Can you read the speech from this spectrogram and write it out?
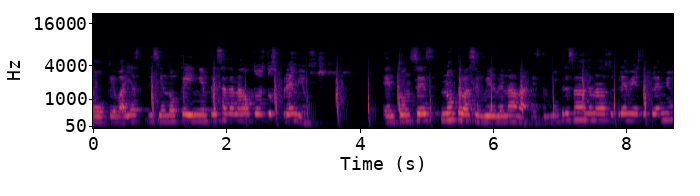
o que vayas diciendo, ok, mi empresa ha ganado todos estos premios. Entonces no te va a servir de nada. Este, mi empresa ha ganado este premio este premio.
